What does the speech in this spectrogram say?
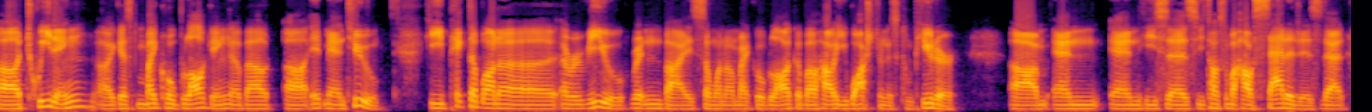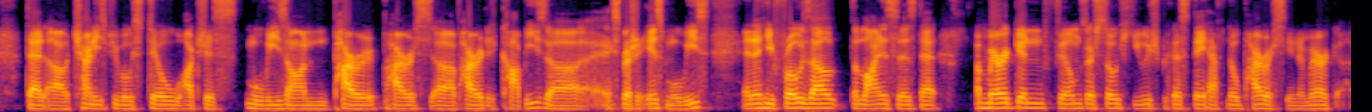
uh, tweeting, I guess, microblogging about uh, Ip Man 2. He picked up on a, a review written by someone on microblog about how he watched on his computer. Um, and and he says he talks about how sad it is that that uh, Chinese people still watch watches movies on pirate uh, pirated copies, uh, especially his movies. And then he throws out the line and says that American films are so huge because they have no piracy in America.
